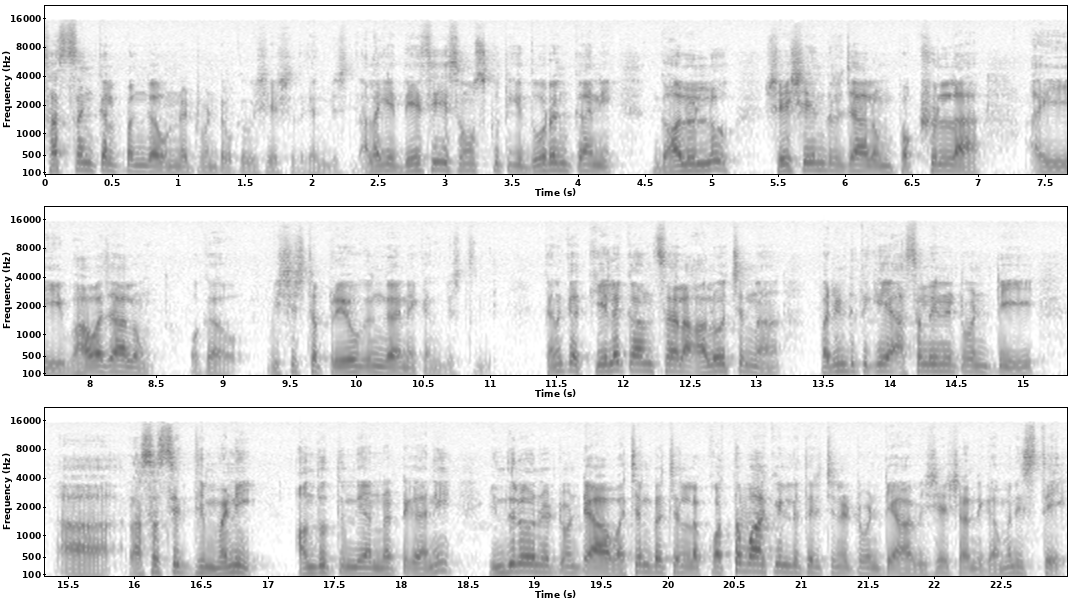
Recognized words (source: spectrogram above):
సత్సంకల్పంగా ఉన్నటువంటి ఒక విశేషత కనిపిస్తుంది. అలాగే దేశీయ సంస్కృతికి దూరం కాని గాలుల్లో శేషేంద్రజాలం పక్షుల్లా ఈ భావజాలం ఒక విశిష్ట ప్రయోగంగానే కనిపిస్తుంది. కనుక కీలకాంశాల ఆలోచన పరిణితికే అసలైనటువంటి రససిద్ధి మణి అందుతుంది అన్నట్టుగాని ఇందులో ఉన్నటువంటి ఆ వచన రచనల కొత్త వాకిళ్ళు తెరిచినటువంటి ఆ విశేషాన్ని గమనిస్తే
